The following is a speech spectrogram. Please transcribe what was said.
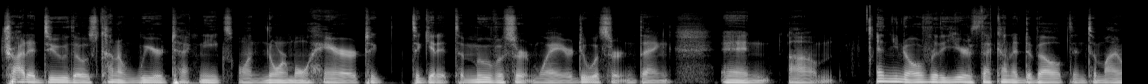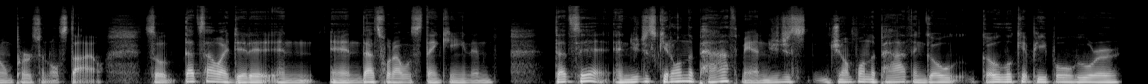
try to do those kind of weird techniques on normal hair to to get it to move a certain way or do a certain thing and um and you know over the years that kind of developed into my own personal style so that's how i did it and and that's what i was thinking and that's it. And you just get on the path man. You just jump on the path and go go look at people who are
